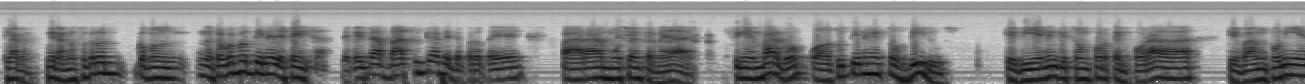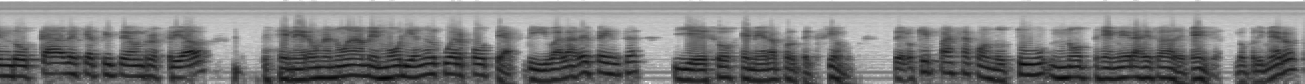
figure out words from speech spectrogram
Claro, mira, nosotros, como nuestro cuerpo tiene defensa, defensa básica que te protege para muchas enfermedades. Sin embargo, cuando tú tienes estos virus que vienen, que son por temporada, que van poniendo, cada vez que a ti te da un resfriado, te genera una nueva memoria en el cuerpo, te activa las defensas y eso genera protección. Pero ¿qué pasa cuando tú no generas esas defensas? Lo primero,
